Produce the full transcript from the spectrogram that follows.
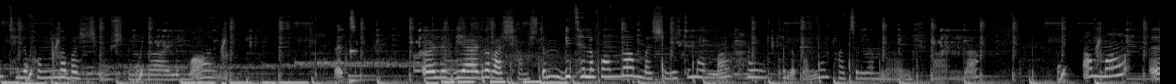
Annemin telefonunda başlamıştım galiba. Evet. Öyle bir yerde başlamıştım. Bir telefondan başlamıştım ama hangi telefondan hatırlamıyorum şu anda. Ama e,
